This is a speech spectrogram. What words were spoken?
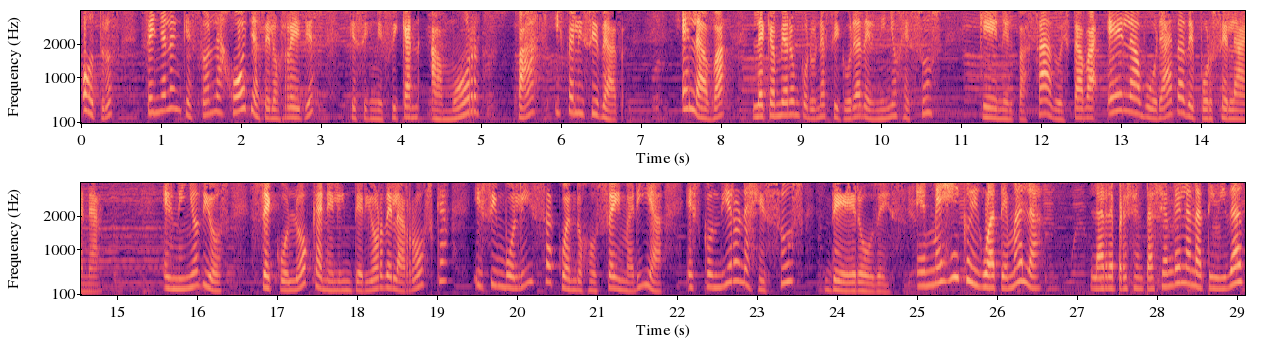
Otros señalan que son las joyas de los reyes que significan amor, paz y felicidad. El haba la cambiaron por una figura del niño Jesús que en el pasado estaba elaborada de porcelana. el niño Dios se coloca en el interior de la rosca y simboliza cuando José y María escondieron a Jesús de Herodes. En México y Guatemala, la representación de la Natividad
